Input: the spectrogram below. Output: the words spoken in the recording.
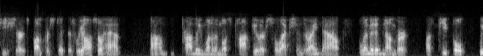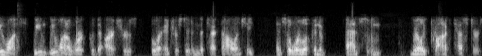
t-shirts, bumper stickers. We also have um, probably one of the most popular selections right now, limited number of people. We want we, we want to work with the archers who are interested in the technology, and so we're looking to add some really product testers.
